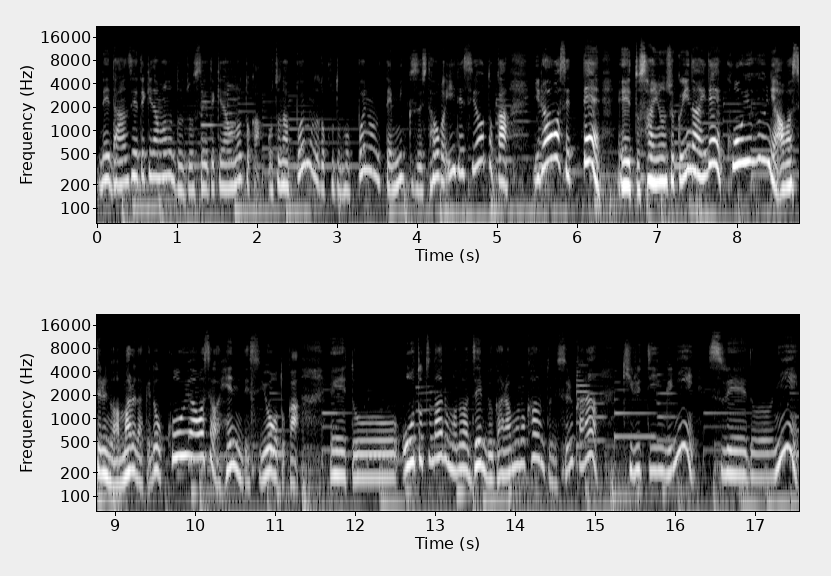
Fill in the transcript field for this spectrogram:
ね、男性的なものと女性的なものとか、大人っぽいものと子供っぽいものってミックスした方がいいですよとか、色合わせって、え、ー、と、3、4色以内で、こういう風に合わせるのは丸だけど、こういう合わせは変ですよとか、え、ー、と、凹凸のあるものは全部柄物カウントにするから、キルティングに、スウェードに、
